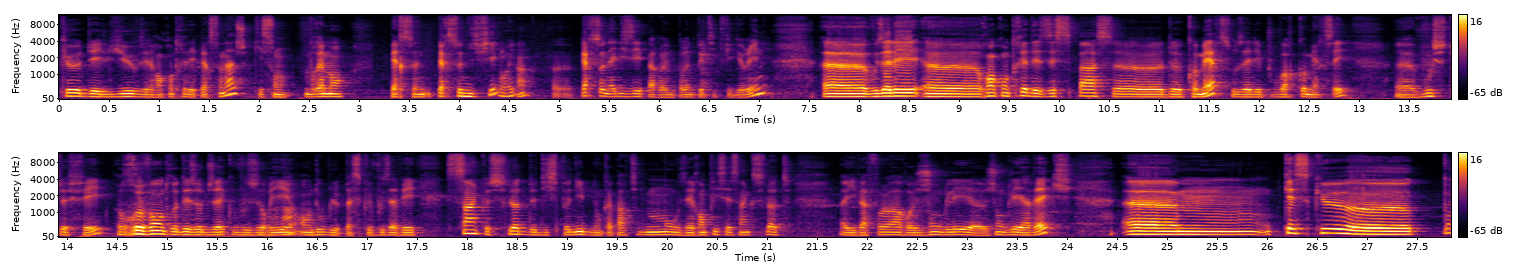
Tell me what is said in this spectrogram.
que des lieux, vous allez rencontrer des personnages qui sont vraiment person- personnifiés, Oui. hein, euh, personnalisés par une, par une petite figurine. Euh, vous allez rencontrer des espaces de commerce, vous allez pouvoir commercer, vous stuffer, revendre des objets que vous auriez Voilà. en double parce que vous avez 5 slots de disponibles. Donc à partir du moment où vous avez rempli ces 5 slots, il va falloir jongler, euh, jongler avec. Euh, Qu'est-ce que euh, on,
